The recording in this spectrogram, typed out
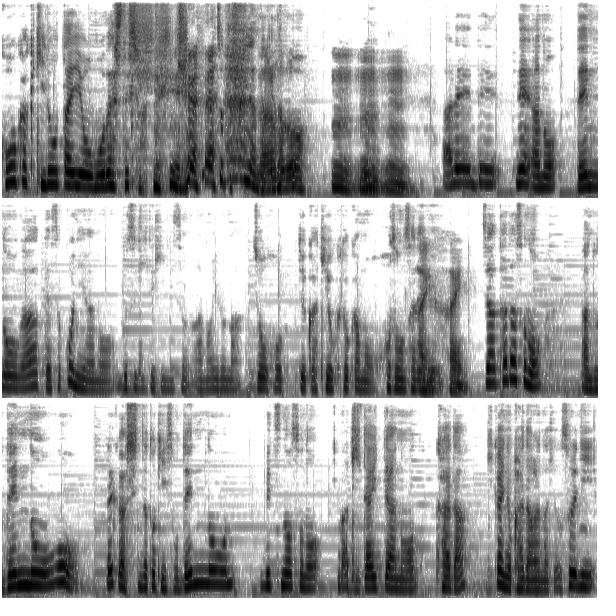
広角機動隊を思い出してしまって、ちょっと好きなんだなけど、るほどうんうんあれでね、あの、電脳があって、そこにあの、物理的にそあの、いろんな情報っていうか記憶とかも保存さうん。はいれる。はい。じゃあ、ただその、あの、電脳を、誰かが死んだ時にその電脳別のその、まあ、機体ってあの、体？機械の体があるんだけど、それに、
